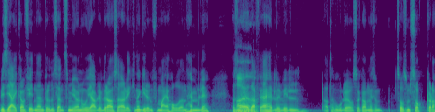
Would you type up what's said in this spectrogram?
Hvis jeg kan finne en produsent som gjør noe jævlig bra, så er det ikke noe grunn for meg å holde den hemmelig. Altså Det er jo derfor jeg heller vil at Ole også kan liksom Sånn som sokker, da.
